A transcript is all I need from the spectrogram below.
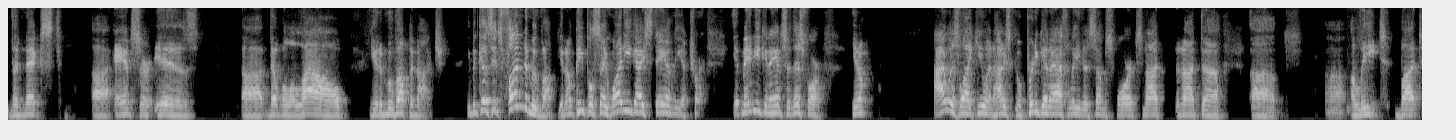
the next uh, answer is uh, that will allow you to move up a notch because it's fun to move up. You know, people say, why do you guys stay on the attract? Maybe you can answer this for, you know, I was like you in high school, pretty good athlete in some sports, not, not uh, uh, uh, elite, but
